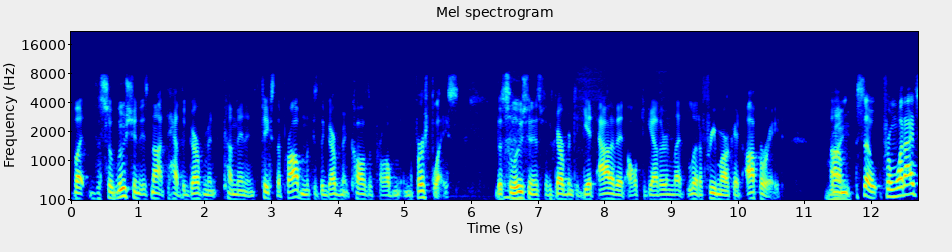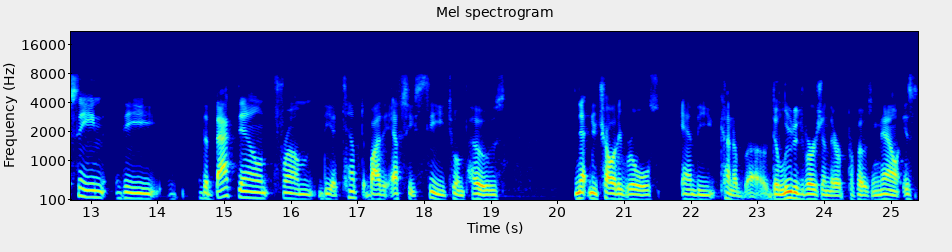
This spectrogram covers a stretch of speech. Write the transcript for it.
but the solution is not to have the government come in and fix the problem because the government caused the problem in the first place. The solution is for the government to get out of it altogether and let let a free market operate. Um, so from what I've seen, the the back down from the attempt by the FCC to impose net neutrality rules and the kind of uh, diluted version they're proposing now is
